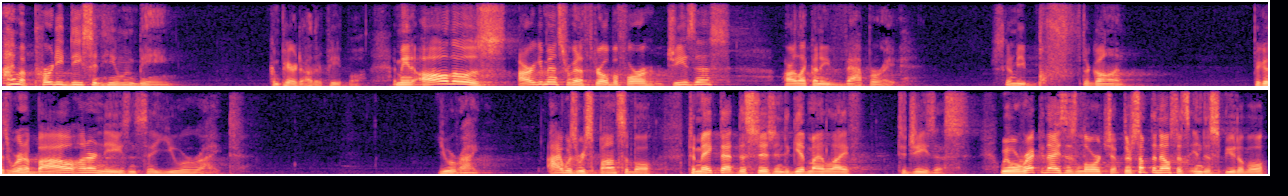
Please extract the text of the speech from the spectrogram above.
I'm a pretty decent human being compared to other people. I mean, all those arguments we're going to throw before Jesus are like going to evaporate. Just going to be, poof, they're gone. Because we're going to bow on our knees and say, You were right. You were right. I was responsible to make that decision to give my life to Jesus. We will recognize his lordship. There's something else that's indisputable,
